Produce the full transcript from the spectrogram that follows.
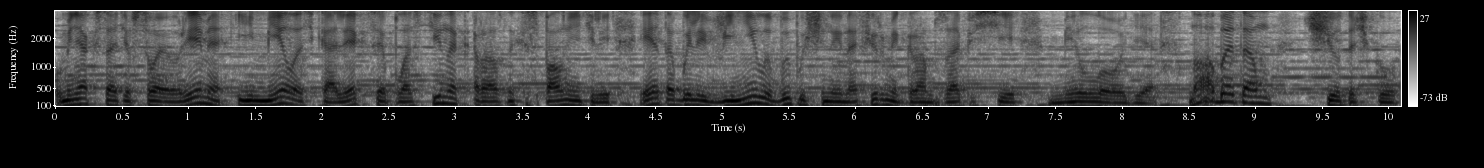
У меня, кстати, в свое время имелась коллекция пластинок разных исполнителей. И это были винилы, выпущенные на фирме грамзаписи «Мелодия». Но об этом чуточку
